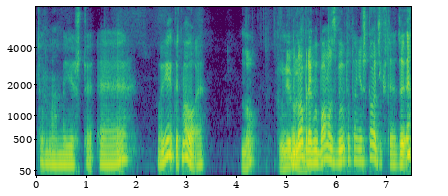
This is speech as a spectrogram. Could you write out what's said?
Tu mamy jeszcze E. Ojejku, jak mało E. No, tu nie No było. dobra, jakby bonus był, to to nie szkodzi wtedy.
